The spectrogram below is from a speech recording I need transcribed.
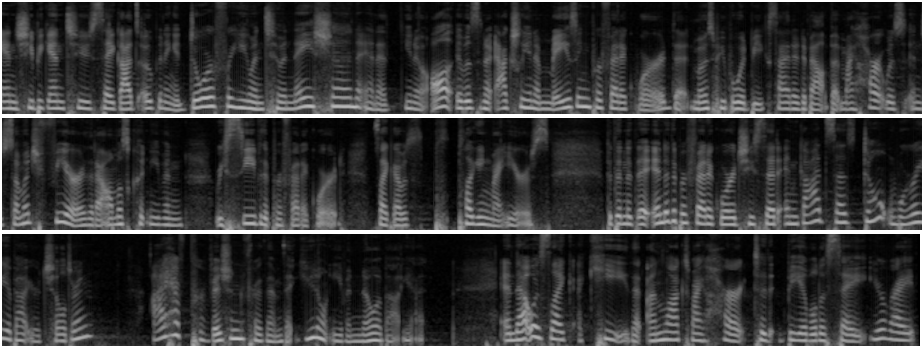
and she began to say god's opening a door for you into a nation. And you know all it was an, actually an amazing prophetic word that most people would be excited about but my heart was in so much fear that i almost couldn't even receive the prophetic word. It's like i was pl- plugging my ears. But then at the end of the prophetic word she said and god says don't worry about your children. I have provision for them that you don't even know about yet and that was like a key that unlocked my heart to be able to say, "You're right.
